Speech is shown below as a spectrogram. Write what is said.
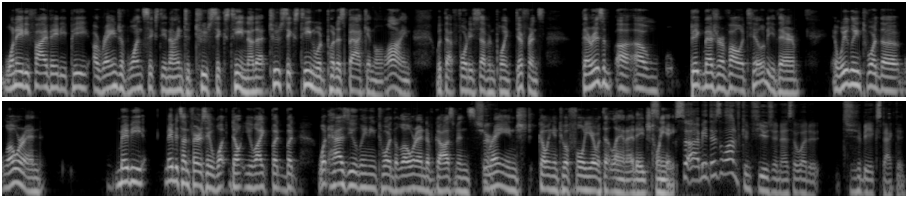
185 ADP, a range of 169 to 216. Now that 216 would put us back in line with that 47 point difference. There is a, a, a big measure of volatility there, and we lean toward the lower end. Maybe maybe it's unfair to say what don't you like, but but what has you leaning toward the lower end of Gausman's sure. range going into a full year with Atlanta at age 28? So, so I mean, there's a lot of confusion as to what it should be expected.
